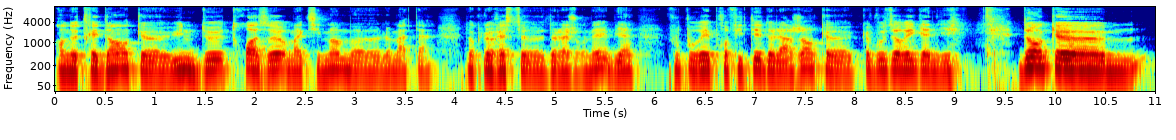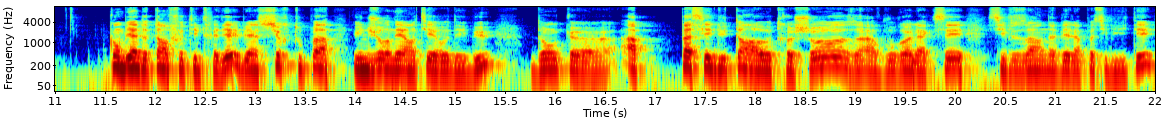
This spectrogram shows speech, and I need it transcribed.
en ne tradant qu'une, deux, trois heures maximum euh, le matin. Donc le reste de la journée eh bien vous pourrez profiter de l'argent que, vous aurez gagné. Donc euh, combien de temps faut-il trader? Eh bien surtout pas une journée entière au début donc euh, à passer du temps à autre chose, à vous relaxer si vous en avez la possibilité.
